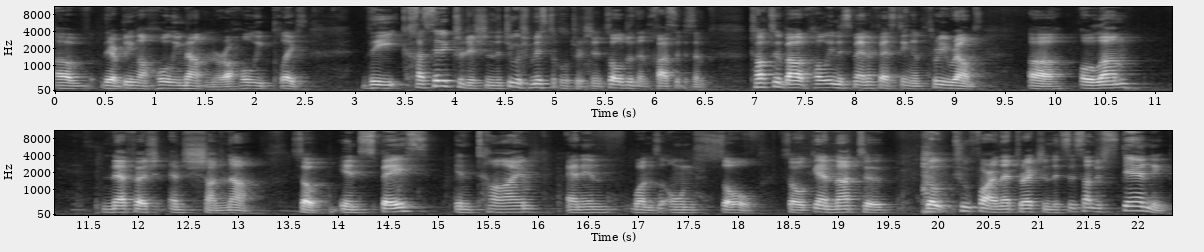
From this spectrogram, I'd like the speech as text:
of there being a holy mountain or a holy place. The Hasidic tradition, the Jewish mystical tradition, it's older than Hasidism, talks about holiness manifesting in three realms uh, olam, nefesh, and shana. So in space, in time, and in one's own soul. So again, not to go too far in that direction, it's this understanding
